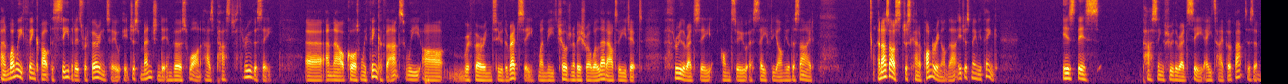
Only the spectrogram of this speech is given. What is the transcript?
And when we think about the sea that it's referring to, it just mentioned it in verse 1 as passed through the sea. Uh, and now, of course, when we think of that, we are referring to the Red Sea, when the children of Israel were led out of Egypt through the Red Sea onto a safety on the other side. And as I was just kind of pondering on that, it just made me think is this passing through the Red Sea a type of baptism?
